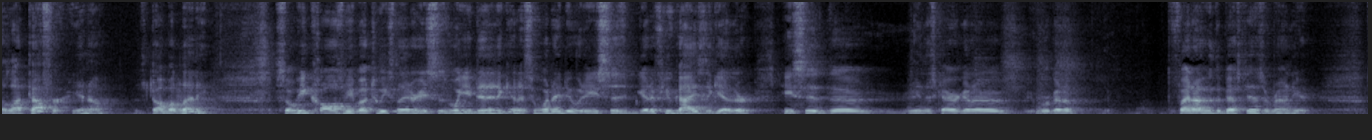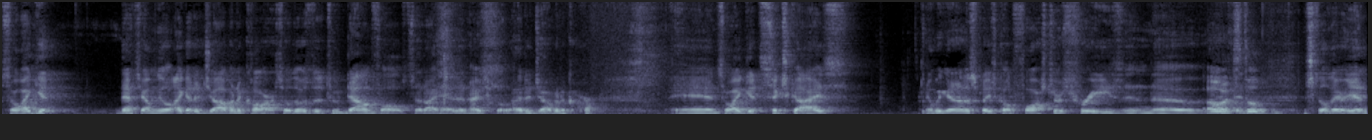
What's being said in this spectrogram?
a lot tougher, you know. About Lenny. So he calls me about two weeks later. He says, well, you did it again. I said, what'd I do? And he says, get a few guys together. He said, uh, me and this guy are going to, we're going to find out who the best is around here. So I get, that's, I'm the, I got a job in a car. So those are the two downfalls that I had in high school. I had a job in a car. And so I get six guys, and we get on this place called Foster's Freeze in. Uh, Oh, it's in- still- it's still there, yeah, in,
